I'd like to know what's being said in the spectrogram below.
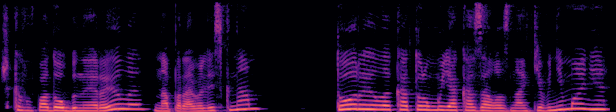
Шкафоподобные рыла направились к нам. То рыло, которому я оказала знаки внимания,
